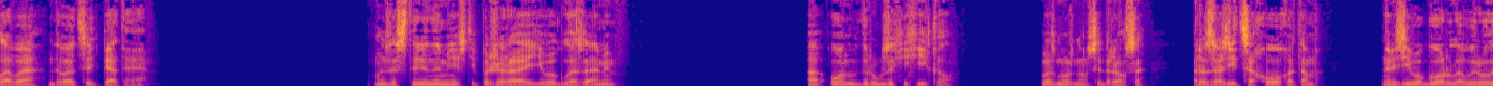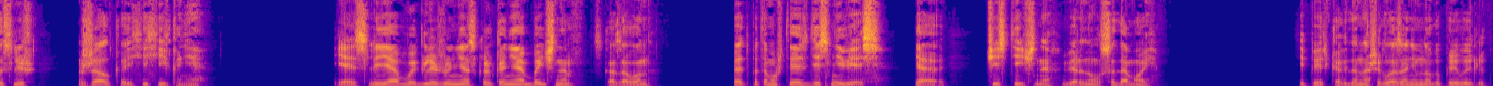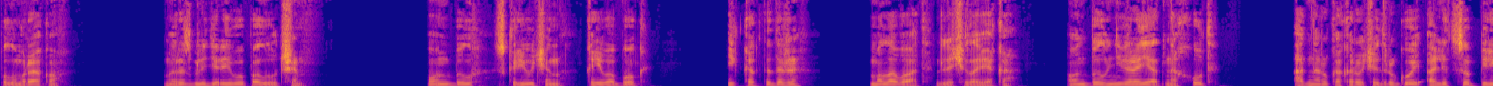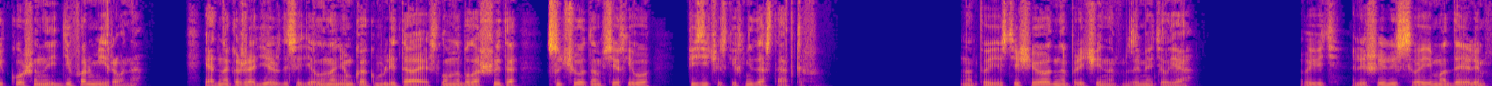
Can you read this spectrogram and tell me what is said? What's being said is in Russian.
Глава двадцать пятая. Мы застыли на месте, пожирая его глазами, а он вдруг захихикал. Возможно, он собирался разразиться хохотом, но из его горла вырвалось лишь жалкое хихиканье. «Если я выгляжу несколько необычно, — сказал он, — это потому, что я здесь не весь. Я частично вернулся домой». Теперь, когда наши глаза немного привыкли к полумраку, мы разглядели его получше. Он был скрючен, кривобок и как-то даже маловат для человека. Он был невероятно худ, одна рука короче другой, а лицо перекошено и деформировано. И однако же одежда сидела на нем как влитая, словно была сшита с учетом всех его физических недостатков. «На то есть еще одна причина», — заметил я. Вы ведь лишились своей модели.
